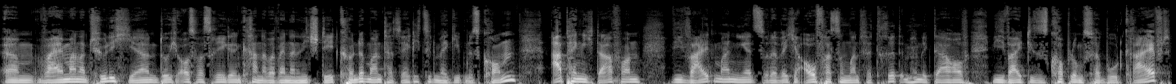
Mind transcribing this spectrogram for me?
ähm, weil man natürlich hier durchaus was regeln kann. Aber wenn da nichts steht, könnte man tatsächlich zu dem Ergebnis kommen, abhängig davon, wie weit man jetzt oder welche Auffassung man vertritt im Hinblick darauf, wie weit dieses Kopplungsverbot greift,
